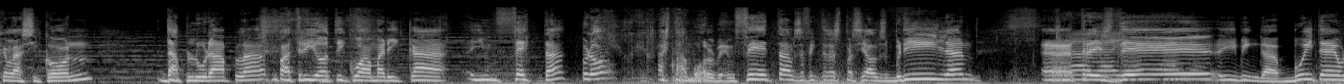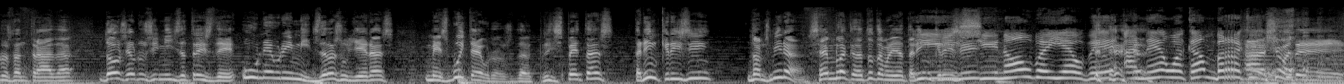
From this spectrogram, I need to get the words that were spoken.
classicón, deplorable, patriòtico-americà, infecte, però està molt ben feta, els efectes especials brillen, eh, Ja, 3D, ja, ja, i vinga, 8 euros d'entrada, 2 euros i mig de 3D, 1 euro i mig de les ulleres, més 8 euros de crispetes, tenim crisi, doncs mira, sembla que de tota manera tenim I crisi. si no ho veieu bé, aneu a Can Barraquer. Això mateix!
